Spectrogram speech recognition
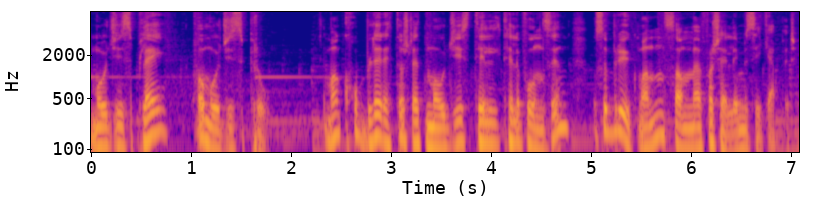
Mojis Play og Mojis Pro. Man kobler rett og slett Mojis til telefonen sin, og så bruker man den sammen med forskjellige musikkapper.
